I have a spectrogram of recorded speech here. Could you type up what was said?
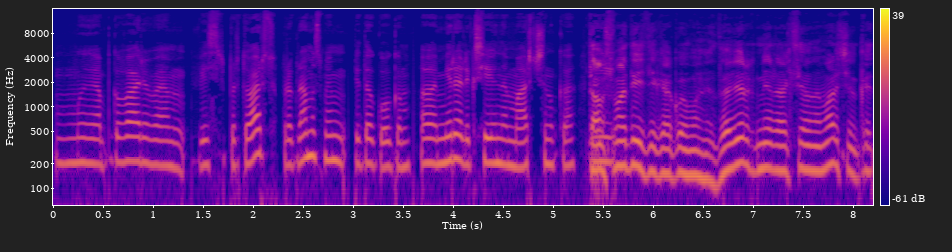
мы обговариваем весь репертуар, всю программу с моим педагогом э, Мирой Алексеевной Марченко. Там И- смотрите, какой момент. Во-первых, Мира Алексеевна Марченко,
